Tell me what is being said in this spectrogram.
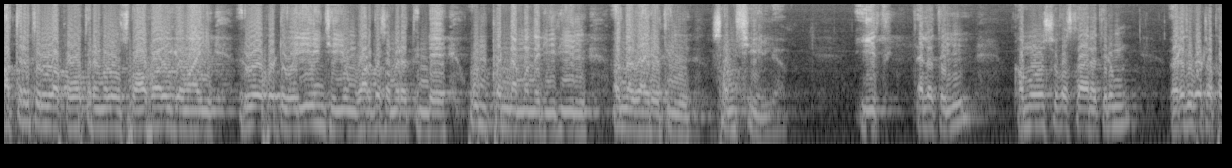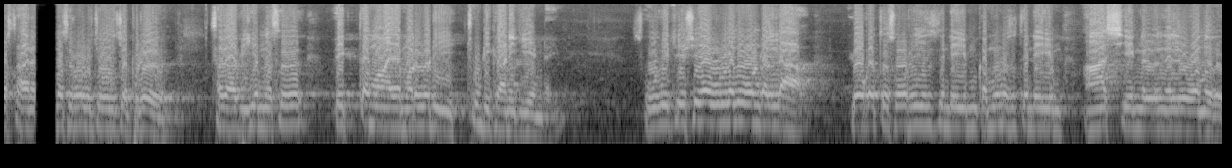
അത്തരത്തിലുള്ള പ്രവർത്തനങ്ങളും സ്വാഭാവികമായി രൂപപ്പെട്ടു വരികയും ചെയ്യും വർഗസമരത്തിന്റെ ഉൽപ്പന്നം എന്ന രീതിയിൽ എന്ന കാര്യത്തിൽ സംശയമില്ല. ഈ തലത്തിൽ കമ്മ്യൂണിസ്റ്റ് പ്രസ്ഥാനത്തിനും ഇടതുപക്ഷ പ്രസ്ഥാന എസിനോട് ചോദിച്ചപ്പോൾ സദാ വി എം എസ് വ്യക്തമായ മറുപടി ചൂണ്ടിക്കാണിക്കുകയുണ്ടായി. സോവിയറ്റ് റഷ്യ ഉള്ളതുകൊണ്ടല്ല ലോകത്ത് സോഷ്യലിസത്തിന്റെയും കമ്മ്യൂണിസത്തിന്റെയും ആശയങ്ങൾ നിലവിൽ വന്നത്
